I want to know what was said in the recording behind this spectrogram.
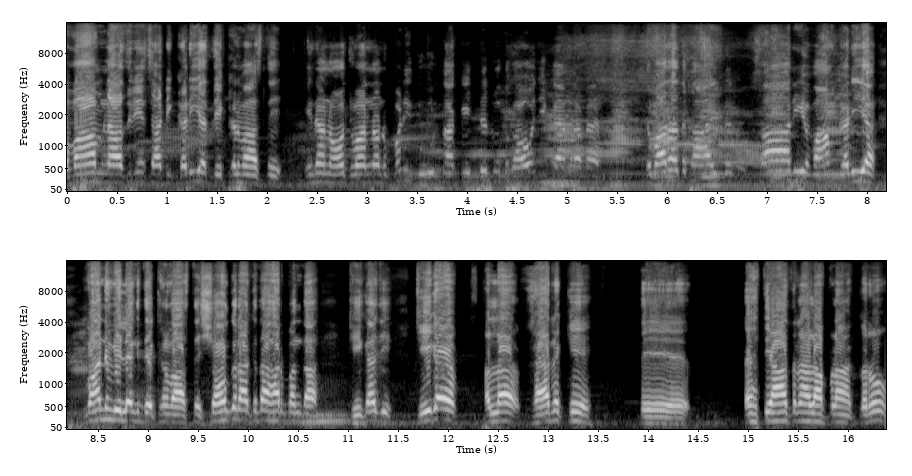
ਆਵਾਮ ਨਾਜ਼ਰੀਨ ਸਾਡੀ ਖੜੀ ਆ ਦੇਖਣ ਵਾਸਤੇ। ਇਹਨਾਂ ਨੌਜਵਾਨਾਂ ਨੂੰ ਬੜੀ ਦੂਰ ਤੱਕ ਇੱਧਰ ਨੂੰ ਦਿਖਾਓ ਜੀ ਕੈਮਰਾਮੈਨ। ਦੁਬਾਰਾ ਦਿਖਾ ਇੱਧਰ ਨੂੰ। ਸਾਰੀ ਆਵਾਮ ਖੜੀ ਆ। ਵਨ ਵੀਲਿੰਗ ਦੇਖਣ ਵਾਸਤੇ। ਸ਼ੌਕ ਰੱਖਦਾ ਹਰ ਬੰਦਾ। ਠੀਕ ਆ ਜੀ। ਠੀਕ ਹੈ ਅੱਲਾ ਖੈਰ ਰੱਖੇ ਤੇ ਇhtiyat ਨਾਲ ਆਪਣਾ ਕਰੋ।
